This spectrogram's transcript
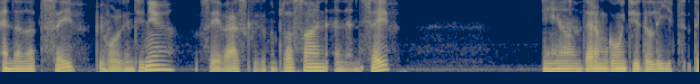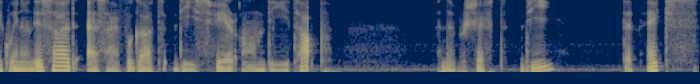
And then let's save before we continue save as, click on the plus sign, and then save. And then I'm going to delete the queen on this side as I forgot the sphere on the top. And then we shift D, then X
